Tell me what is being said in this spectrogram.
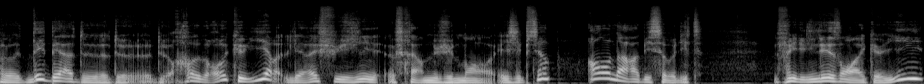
euh, de, de, recueillir les réfugiés frères musulmans égyptiens en Arabie Saoudite. Ils les ont accueillis.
